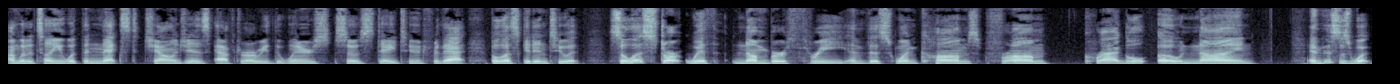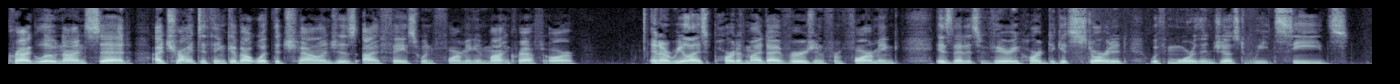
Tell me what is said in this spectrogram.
i'm going to tell you what the next challenge is after i read the winners so stay tuned for that but let's get into it so let's start with number three and this one comes from craggle09 and this is what Craggle09 said. I tried to think about what the challenges I face when farming in Minecraft are. And I realized part of my diversion from farming is that it's very hard to get started with more than just wheat seeds.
